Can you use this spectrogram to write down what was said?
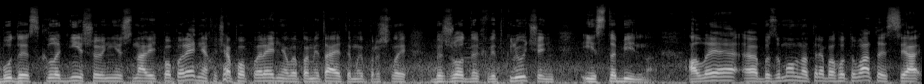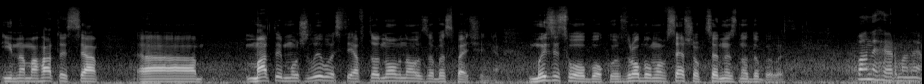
буде складнішою ніж навіть попередня. Хоча попередня, ви пам'ятаєте, ми пройшли без жодних відключень і стабільно. Але е, безумовно треба готуватися і намагатися. Е, Мати можливості автономного забезпечення. Ми зі свого боку зробимо все, щоб це не знадобилось. Пане Германе,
